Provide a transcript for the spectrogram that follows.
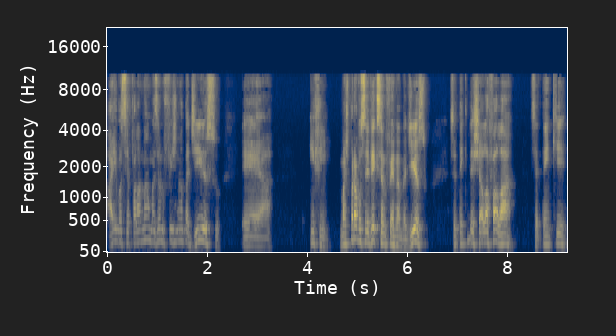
Aí você fala: não, mas eu não fiz nada disso. É, enfim. Mas para você ver que você não fez nada disso, você tem que deixar ela falar. Você tem que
